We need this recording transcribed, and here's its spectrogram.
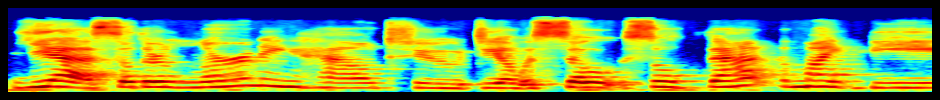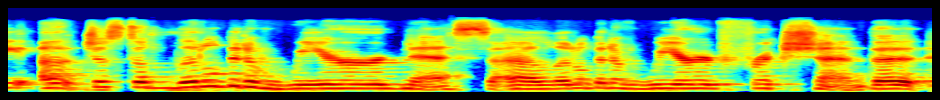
Yeah. So they're learning how to deal with so so that might be a, just a little bit of weirdness, a little bit of weird friction. The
